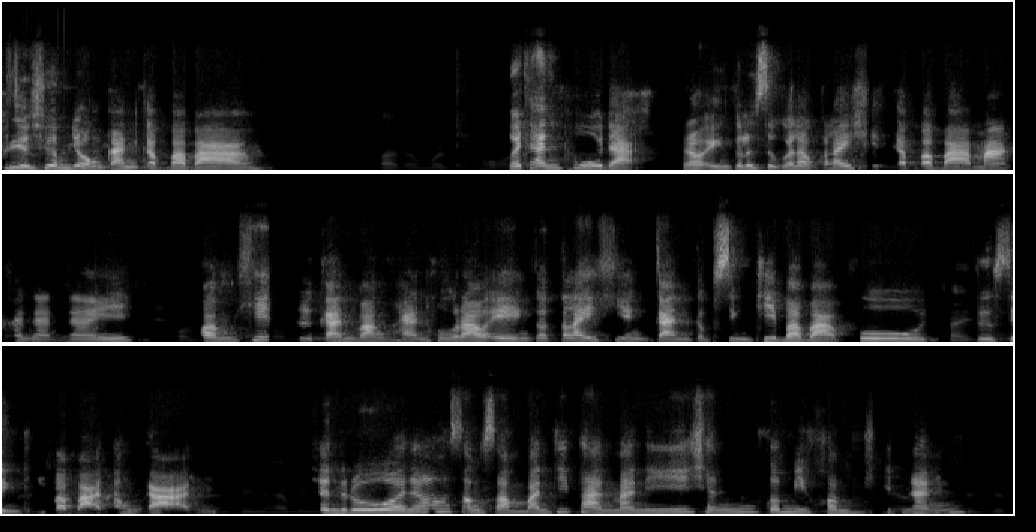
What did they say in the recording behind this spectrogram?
ที่จะเชื่อมโยงกันกับบาบา เมื่อท่านพูดอะเราเองก็รู้สึกว่าเราใกล้ชิดกับบาบามากขนาดไหน ความคิดหรือการวางแผนของเราเองก็ใกล้เคียงกันกับสิ่งที่บาบาพูด หรือสิ่งที่บาบาต้องการ ฉัน some รู้ว่า many เนาะสองสามวันที่ผ่านมานี้ ฉันก็มีความคิด share นั้น message with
